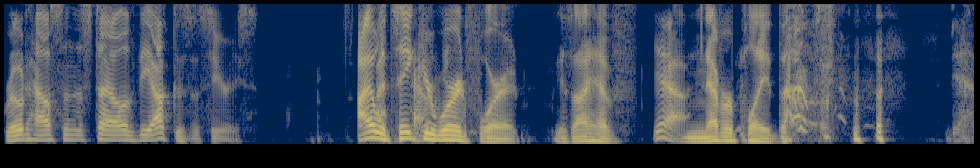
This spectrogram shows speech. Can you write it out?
Roadhouse in the style of the Yakuza series. i will That- take your would be- word for it because i have Yeah. never played those Yeah,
